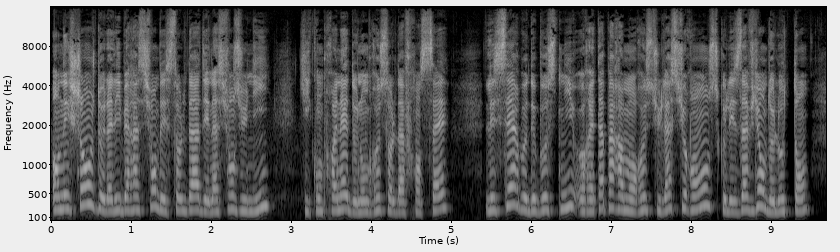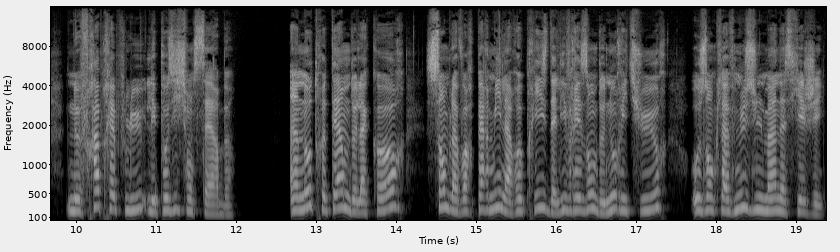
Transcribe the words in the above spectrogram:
En échange de la libération des soldats des Nations Unies, qui comprenaient de nombreux soldats français, les Serbes de Bosnie auraient apparemment reçu l'assurance que les avions de l'OTAN ne frapperaient plus les positions serbes. Un autre terme de l'accord semble avoir permis la reprise des livraisons de nourriture aux enclaves musulmanes assiégées.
